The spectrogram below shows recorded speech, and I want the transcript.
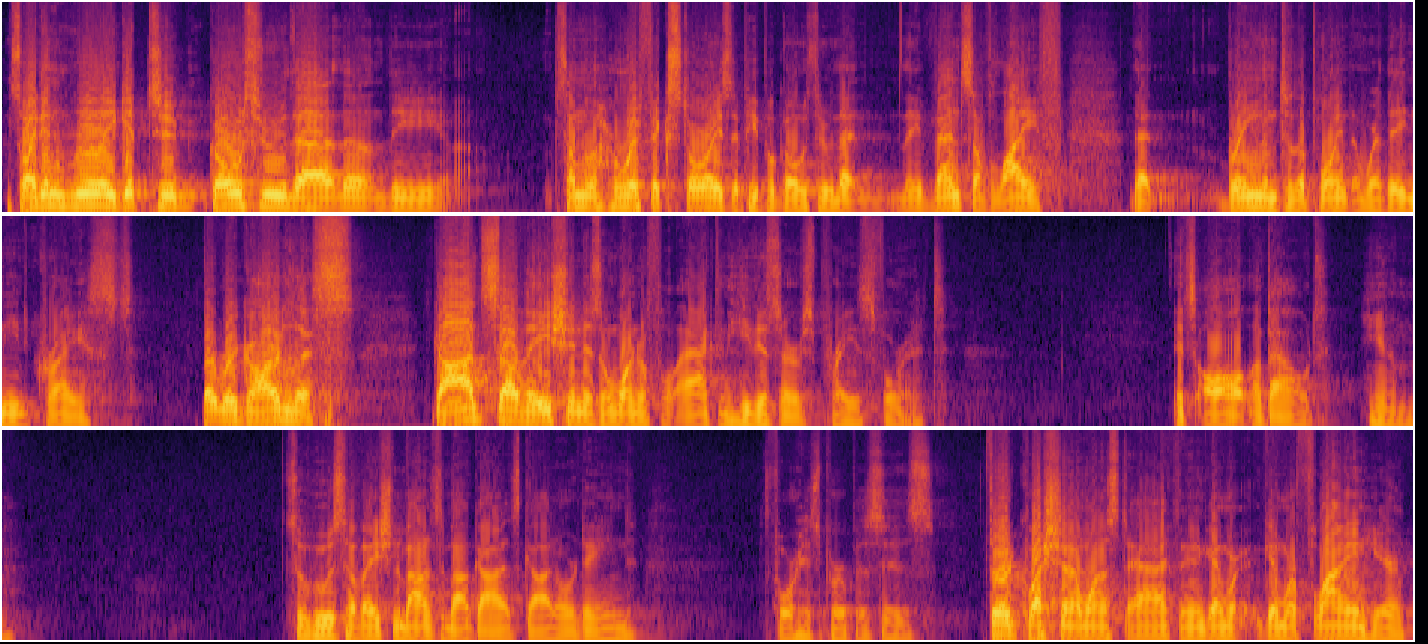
And so I didn't really get to go through the, the, the, some of the horrific stories that people go through, that, the events of life that bring them to the point where they need Christ. But regardless, God's salvation is a wonderful act, and He deserves praise for it. It's all about Him. So, who is salvation about? It's about God. It's God ordained for His purposes. Third question I want us to ask, and again, we're, again, we're flying here.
